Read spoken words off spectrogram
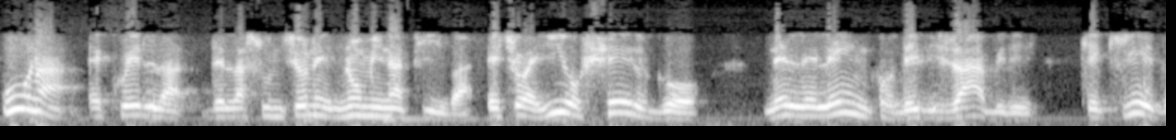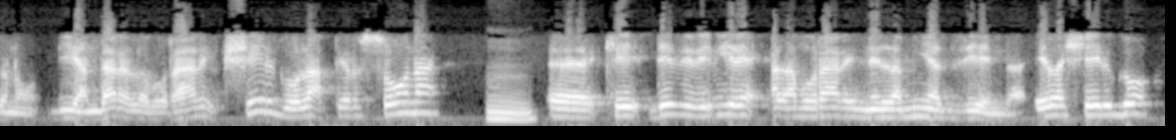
Una è quella dell'assunzione nominativa, e cioè io scelgo nell'elenco dei disabili che chiedono di andare a lavorare, scelgo la persona mm. eh, che deve venire a lavorare nella mia azienda e la scelgo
